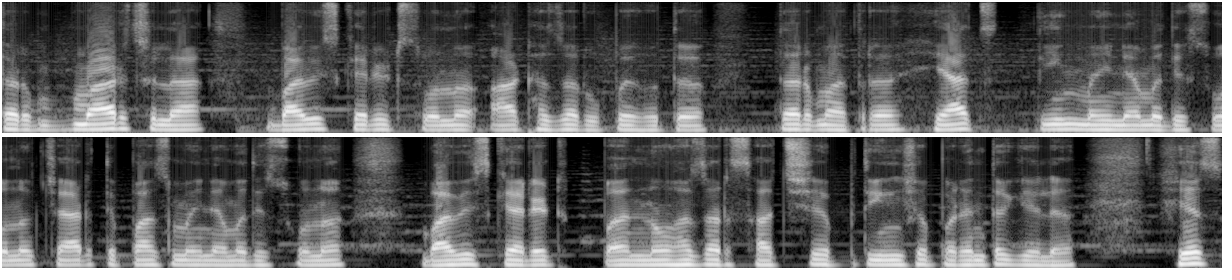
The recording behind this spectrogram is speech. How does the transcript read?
तर मार्चला बावीस कॅरेट सोनं आठ हजार रुपये होतं. तर मात्र ह्याच तीन महिन्यामध्ये सोनं चार ते पाच महिन्यामध्ये सोनं बावीस कॅरेट प नऊ हजार सातशे तीनशेपर्यंत गेलं. हेच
